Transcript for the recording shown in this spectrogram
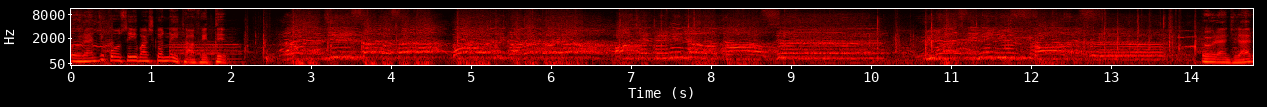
Öğrenci Konseyi Başkanı'na ithaf etti. Öğrenciler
